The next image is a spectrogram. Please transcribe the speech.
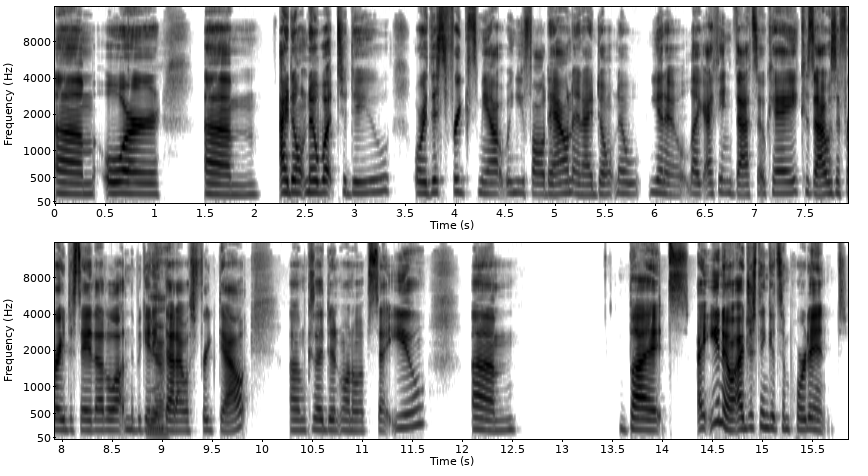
um or um I don't know what to do or this freaks me out when you fall down and I don't know, you know, like I think that's okay cuz I was afraid to say that a lot in the beginning Yeah. that I was freaked out um cuz I didn't want to upset you. Um but I you know, I just think it's important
